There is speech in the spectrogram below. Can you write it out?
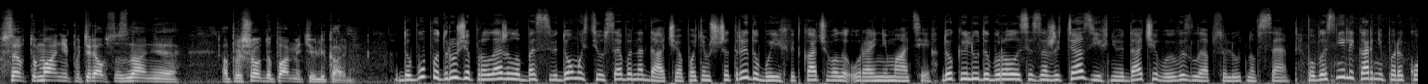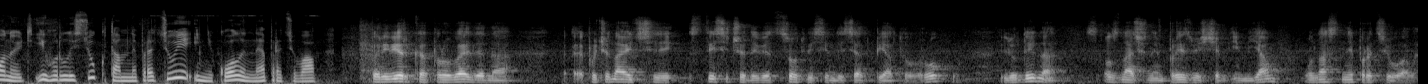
все в тумані, потеряв сознання, а прийшов до пам'яті в лікарню. Добу подружжя пролежало без свідомості у себе на дачі, а потім ще три доби їх відкачували у реанімації. Доки люди боролися за життя, з їхньої дачі вивезли абсолютно все. В обласній лікарні переконують, Ігор Лисюк там не працює і ніколи не працював. Перевірка проведена е, починаючи з 1985 року. Людина з означеним прізвищем ім'ям у нас не працювала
